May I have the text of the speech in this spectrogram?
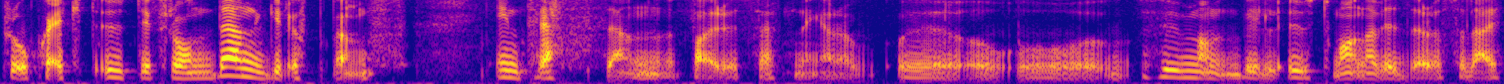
projekt utifrån den gruppens intressen, förutsättningar och, och, och hur man vill utmana vidare och sådär.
